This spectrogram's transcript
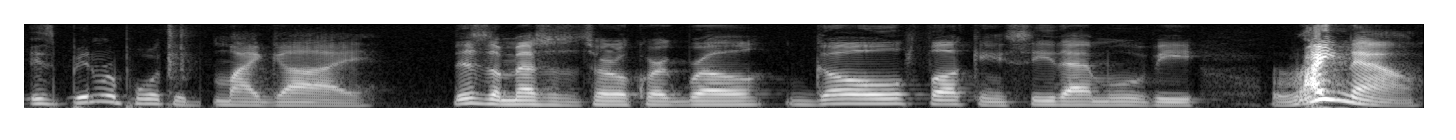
it's been reported My guy. This is a message to Turtle Quirk, bro. Go fucking see that movie right now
